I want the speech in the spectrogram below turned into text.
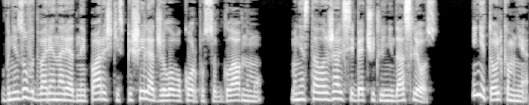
внизу во дворе нарядные парочки спешили от жилого корпуса к главному. Мне стало жаль себя чуть ли не до слез. И не только мне.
